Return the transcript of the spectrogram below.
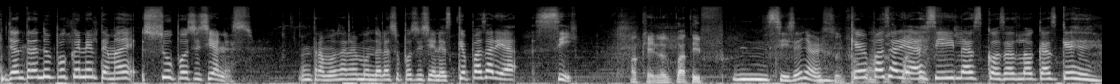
ya entrando un poco en el tema de suposiciones. entramos en el mundo de las suposiciones. ¿Qué pasaría si? Ok, los what if. Mm, Sí, señor. Estos ¿Qué pasaría si las cosas locas que,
